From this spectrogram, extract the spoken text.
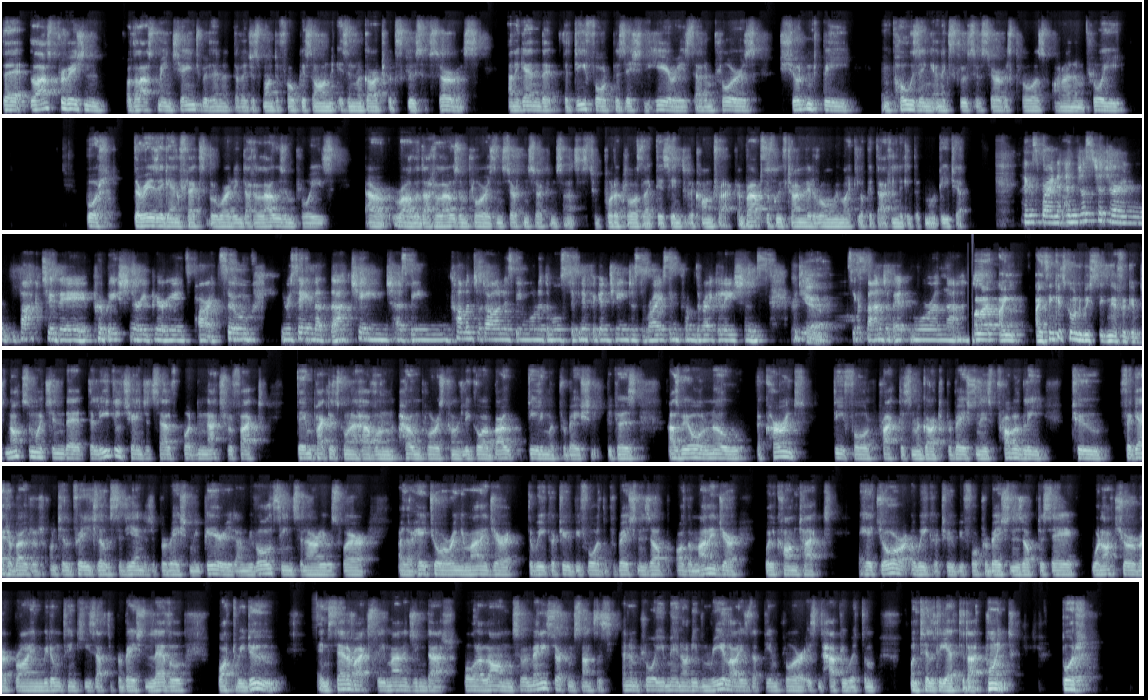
The last provision or the last main change within it that I just want to focus on is in regard to exclusive service. And again, the, the default position here is that employers shouldn't be imposing an exclusive service clause on an employee. But there is again flexible wording that allows employees or rather that allows employers in certain circumstances to put a clause like this into the contract. And perhaps if we've time later on, we might look at that in a little bit more detail. Thanks, Bryan. And just to turn back to the probationary periods part. So you were saying that that change has been commented on as being one of the most significant changes arising from the regulations. Could you yeah. expand a bit more on that? Well, I, I, I think it's going to be significant, not so much in the, the legal change itself, but in actual fact, the impact it's going to have on how employers currently go about dealing with probation. Because as we all know, the current default practice in regard to probation is probably to forget about it until pretty close to the end of the probationary period. And we've all seen scenarios where either HR ring a manager the week or two before the probation is up, or the manager will contact HR a week or two before probation is up to say, We're not sure about Brian. We don't think he's at the probation level. What do we do? instead of actually managing that all along. So, in many circumstances, an employee may not even realize that the employer isn't happy with them until they get to that point. But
